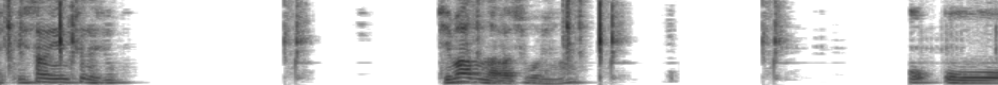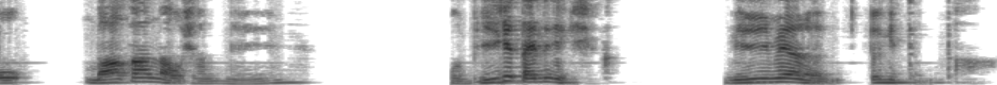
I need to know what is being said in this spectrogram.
네, 비상 진출해 주고 기마도 나가주고요. 오, 오 마가 나오셨네. 뭐 밀겠다 이런 얘기신가? 밀면은 여기 뜬다.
